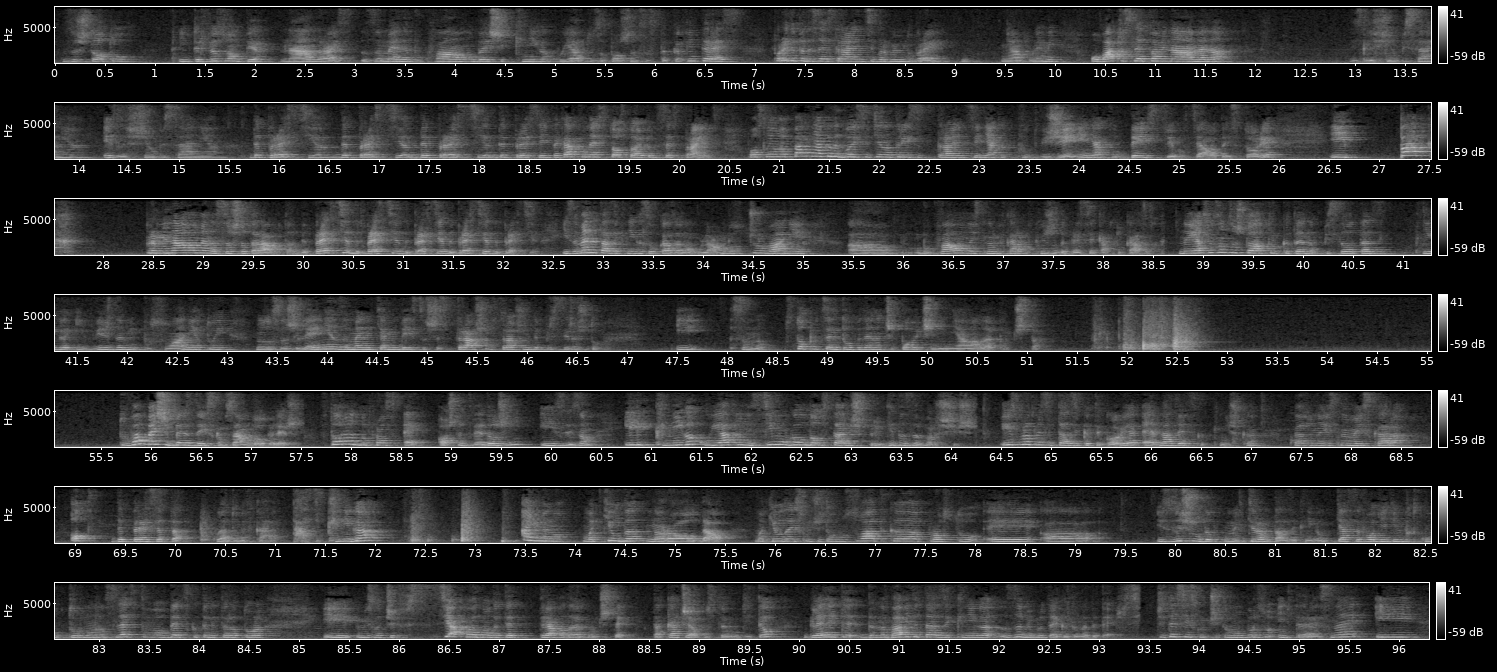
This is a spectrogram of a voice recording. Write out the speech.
защото интервю с вампир на Ан Райс за мен е буквално беше книга, която започнах с такъв интерес. Първите 50 страници вървим добре, няма проблеми. Обаче след това минаваме на излишни описания, излишни описания, депресия, депресия, депресия, депресия и така поне 100-150 страници. После имаме пак някъде 20 на 30 страници някакво движение, някакво действие в цялата история и преминаваме на същата работа. Депресия, депресия, депресия, депресия, депресия. И за мен тази книга се оказа едно голямо разочарование. А, буквално наистина ме вкара в книжна депресия, както казах. Наясно съм защо авторката е написала тази книга и виждам и посланието й, но за съжаление за мен тя ми действаше страшно, страшно депресиращо и съм на 100% убедена, че повече няма да я прочета. Това беше без да искам само да отбележа. Вторият въпрос е, още две дължини и излизам, или книга, която не си могъл да оставиш преди да завършиш. Изборът ми за тази категория е една детска книжка, която наистина ме изкара от депресията, която ме вкара тази книга, а именно Матилда на Роал Дал. Матилда е изключително сладка, просто е а, излишно да коментирам тази книга. Тя се води един вид културно наследство в детската литература и мисля, че всяко едно дете трябва да я прочете. Така че ако сте родител, гледайте да набавите тази книга за библиотеката на детето си. Чете се изключително бързо, интересна е и,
